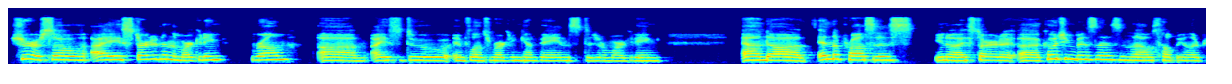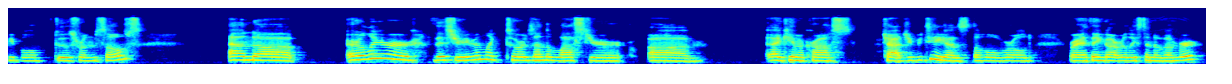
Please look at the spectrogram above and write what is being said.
Sure. So I started in the marketing realm. Um, I used to do influencer marketing campaigns, digital marketing. And uh, in the process, you know, I started a, a coaching business and I was helping other people do this for themselves. And uh, earlier this year, even like towards the end of last year, um, I came across ChatGPT as the whole world, right? I think got released in November.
